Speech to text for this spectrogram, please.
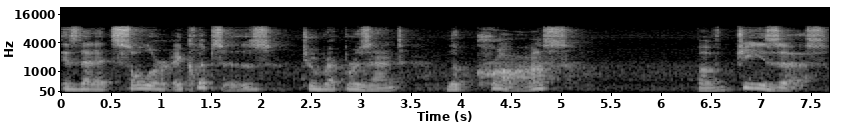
is that it's solar eclipses to represent the cross of Jesus.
